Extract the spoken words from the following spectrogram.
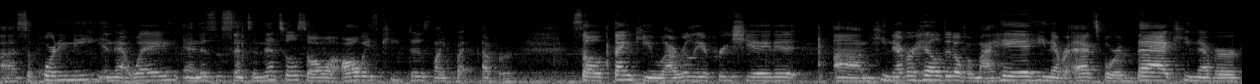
uh, supporting me in that way. And this is sentimental, so I will always keep this like forever. So thank you. I really appreciate it. Um, he never held it over my head. He never asked for it back. He never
